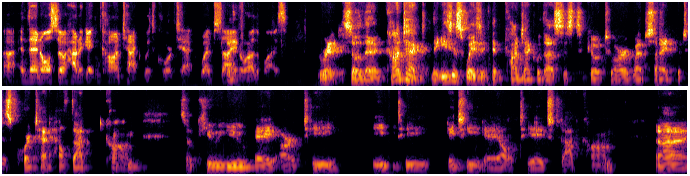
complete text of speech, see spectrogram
uh, and then also how to get in contact with Quartet, website or otherwise? Great. So the contact, the easiest ways to get in contact with us is to go to our website, which is quartethealth.com. So Q U A R T E T H E A L T H dot com. Uh,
